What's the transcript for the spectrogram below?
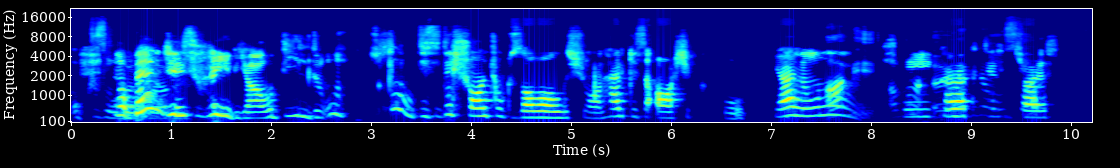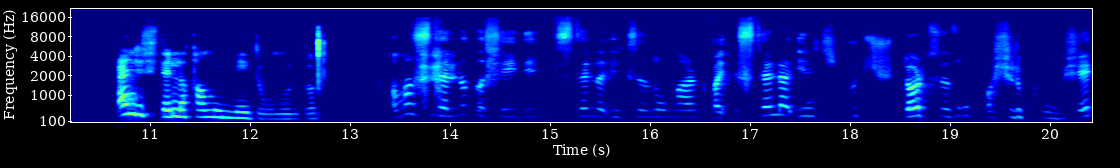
o kız olur. Ya bence hayır ya o değildir. O, o dizide şu an çok zavallı şu an. Herkese aşık o. Yani onun Abi şey, öyle karakter hikayesi. Bence Stella tam bir medi olurdu. Ama Stella da şey değil ki Stella ilk sezonlar bak Stella ilk 3 4 sezon aşırı cool bir şey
